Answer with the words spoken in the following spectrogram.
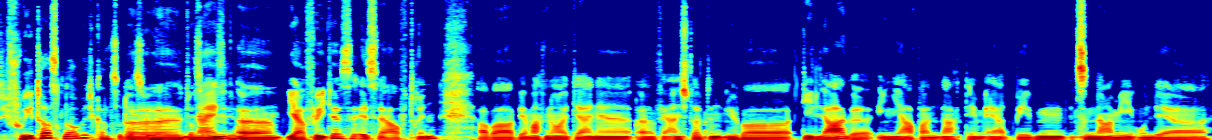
die Fritas, glaube ich. Kannst du dazu äh, Nein, äh, ja, Fritas ist ja auch drin. Aber wir machen heute eine äh, Veranstaltung über die Lage in Japan nach dem Erdbeben, Tsunami und der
